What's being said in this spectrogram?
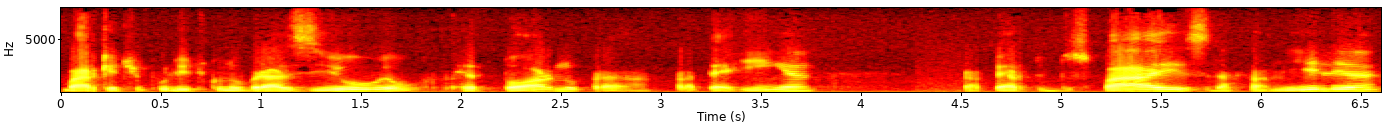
marketing político no Brasil, eu retorno para a terrinha, ficar perto dos pais, da família,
